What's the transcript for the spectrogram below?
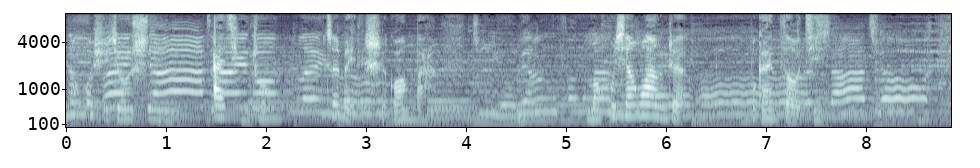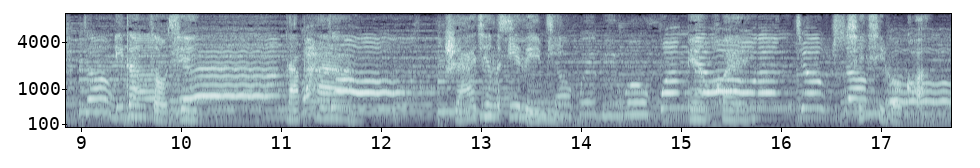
那或许就是爱情中最美的时光吧。我们互相望着。不敢走近，一旦走近，哪怕只挨近了一厘米，便会欣喜若狂。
